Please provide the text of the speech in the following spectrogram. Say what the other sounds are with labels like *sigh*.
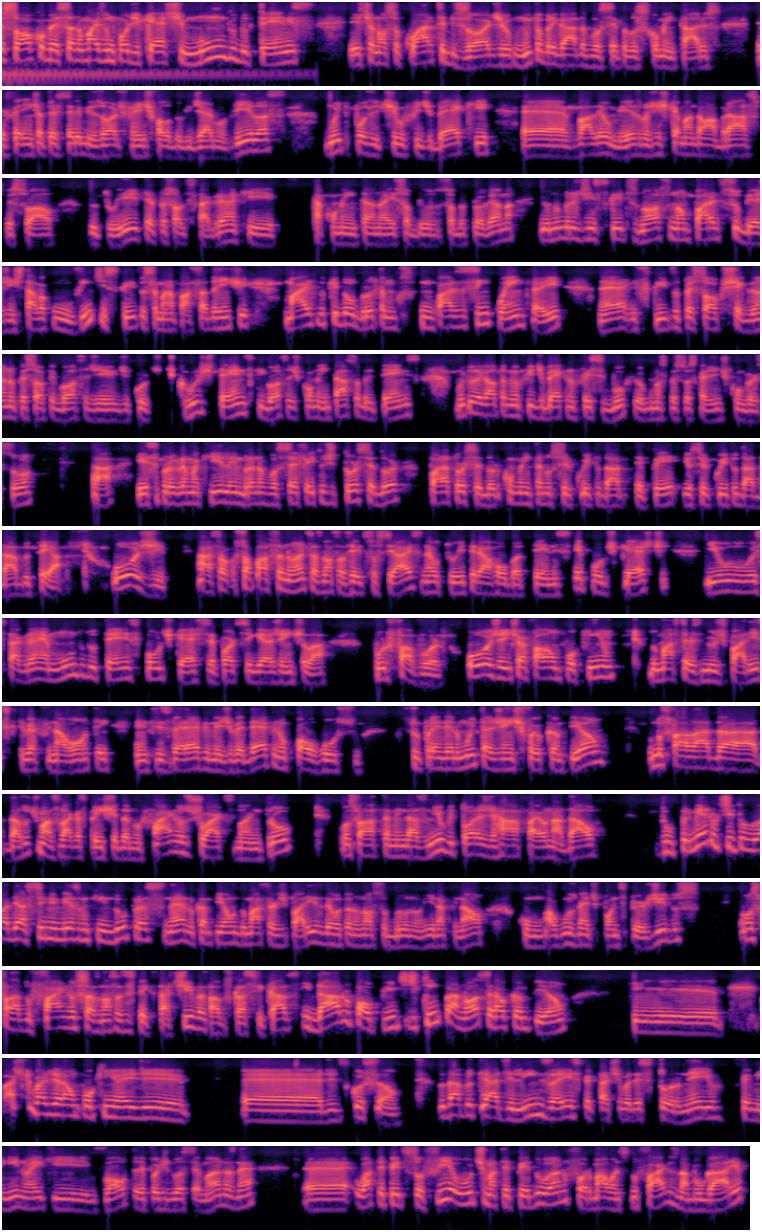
pessoal, começando mais um podcast Mundo do Tênis. Este é o nosso quarto episódio. Muito obrigado a você pelos comentários referente ao terceiro episódio que a gente falou do Guilherme Vilas. Muito positivo o feedback. É, valeu mesmo. A gente quer mandar um abraço, pessoal do Twitter, pessoal do Instagram, que está comentando aí sobre o, sobre o programa. E o número de inscritos nosso não para de subir. A gente estava com 20 inscritos semana passada, a gente mais do que dobrou, estamos com quase 50 aí, né? Inscritos, o pessoal chegando, o pessoal que gosta de, de, curte, curte tênis, que gosta de comentar sobre tênis. Muito legal também o feedback no Facebook, algumas pessoas que a gente conversou. Tá? Esse programa aqui, lembrando você, é feito de torcedor para torcedor, comentando o circuito da ATP e o circuito da WTA. Hoje, ah, só, só, passando antes as nossas redes sociais, né? O Twitter é arroba tênis e podcast e o Instagram é Mundo do Tênis Podcast. Você pode seguir a gente lá, por favor. Hoje a gente vai falar um pouquinho do Masters 1000 de Paris, que teve a final ontem entre Zverev e Medvedev, no qual o russo, surpreendendo muita gente, foi o campeão. Vamos falar da, das últimas vagas preenchidas no Finals, Schwartzman entrou. Vamos falar também das mil vitórias de Rafael Nadal, do primeiro título do Aliassime, mesmo que em duplas, né, no campeão do Masters de Paris, derrotando o nosso Bruno e na final, com alguns match points perdidos. Vamos falar do Finals, as nossas expectativas, falar dos classificados e dar o palpite de quem para nós será o campeão, que acho que vai gerar um pouquinho aí de, é, de discussão. Do WTA de Linz aí, expectativa desse torneio feminino aí que volta depois de duas semanas, né? É, o ATP de Sofia, o último ATP do ano, formal antes do Finals, na Bulgária.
